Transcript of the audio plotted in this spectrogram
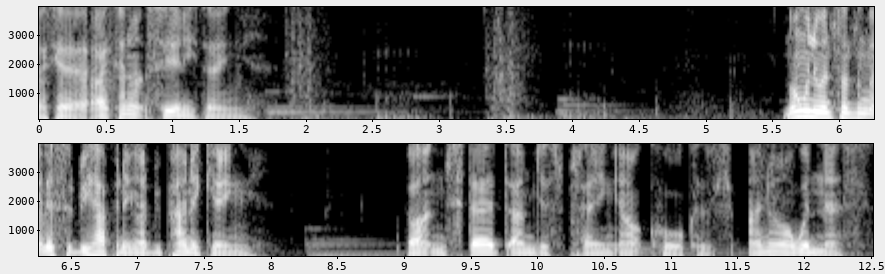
Okay, I cannot see anything. Normally when something like this would be happening, I'd be panicking. But instead, I'm just playing out cool, because I know I'll win this.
